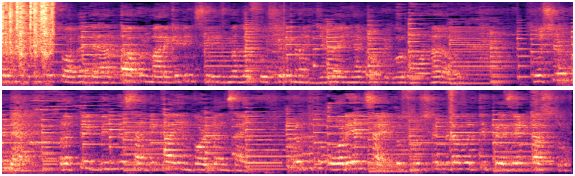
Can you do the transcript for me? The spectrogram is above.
तुमचं स्वागत आहे. आता आपण मार्केटिंग सिरीज मधला सोशल म्हणजे काय ह्या टॉपिकवर बोलणार आहोत. सोशल मीडिया प्रत्येक बिझनेस साठी काय इम्पॉर्टन्स आहे? तर जो ऑडियन्स आहे तो सोशल मीडियावरती प्रेझेंट असतो.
